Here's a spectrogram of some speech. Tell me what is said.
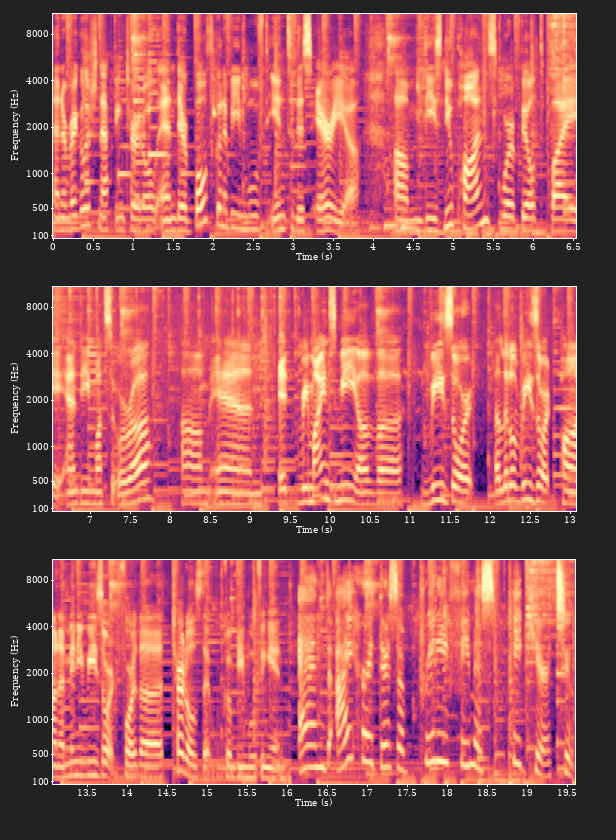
and a regular snapping turtle, and they're both going to be moved into this area. Um, these new ponds were built by Andy Matsuura, um, and it reminds me of a resort, a little resort pond, a mini resort for the turtles that we're going to be moving in. And I heard there's a pretty famous pig here too.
